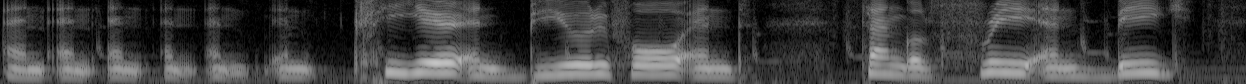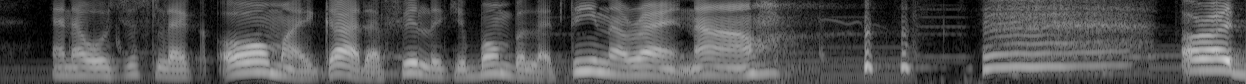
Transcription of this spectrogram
and and, and, and, and and clear and beautiful and tangle free and big. And I was just like oh my god I feel like a bomba Latina right now. All right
